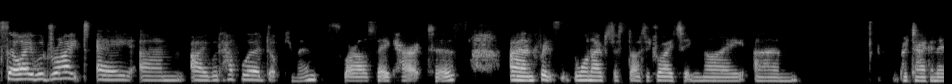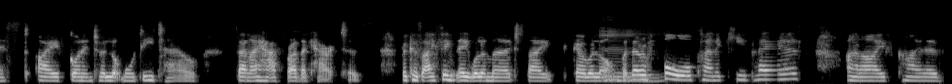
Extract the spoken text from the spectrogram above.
So I would write a, um, I would have word documents where I'll say characters, and for instance, the one I've just started writing, my um, protagonist, I've gone into a lot more detail than I have for other characters because I think they will emerge as I go along. But there are Mm. four kind of key players, and I've kind of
